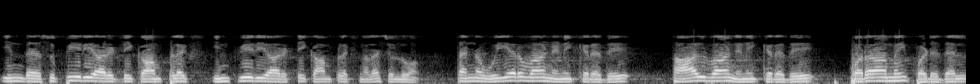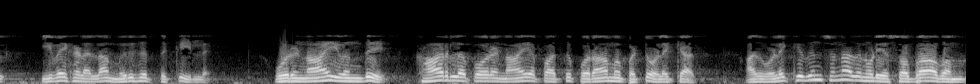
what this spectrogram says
இந்த சுப்பீரியாரிட்டி காம்ப்ளெக்ஸ் இன்பீரியாரிட்டி காம்ப்ளெக்ஸ் சொல்லுவோம். தன்னை உயர்வா நினைக்கிறது தாழ்வா நினைக்கிறது பொறாமைப்படுதல் இவைகளெல்லாம் மிருகத்துக்கு இல்லை. ஒரு நாய் வந்து கார்ல போற நாயை பார்த்து பொறாமப்பட்டு உழைக்காது. அது உழைக்குதுன்னு சொன்னா அதனுடைய சுவாவம்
